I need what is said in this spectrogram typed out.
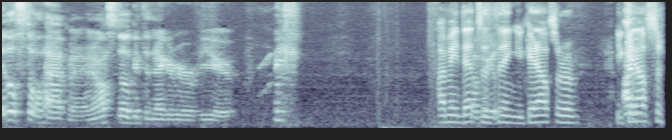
It'll still happen, and I'll still get the negative review. I mean, that's I'm the gonna- thing. You can also, you can I'm- also.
